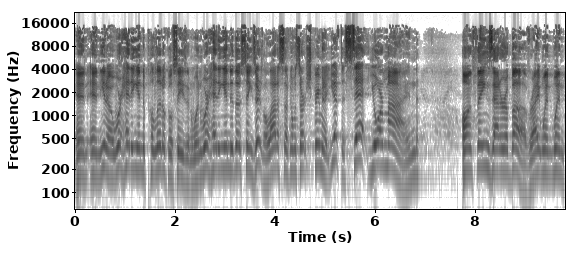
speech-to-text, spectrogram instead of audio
and and you know we're heading into political season, when we're heading into those things, there's a lot of stuff going to start screaming at you. have to set your mind on things that are above, right? When, when,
